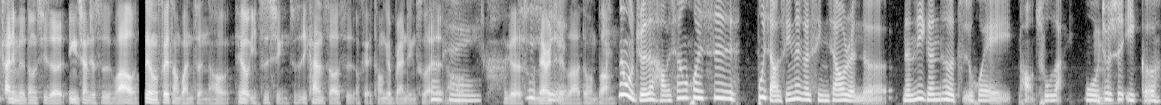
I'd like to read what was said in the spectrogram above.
看你们的东西的印象就是，哇哦，内容非常完整，然后很有一致性，就是一看就知道是 OK 同一个 branding 出来的，okay, 然后那个什么 narrative 啊都很棒。那我觉得好像会是不小心那个行销人的能力跟特质会跑出来。我就是一个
